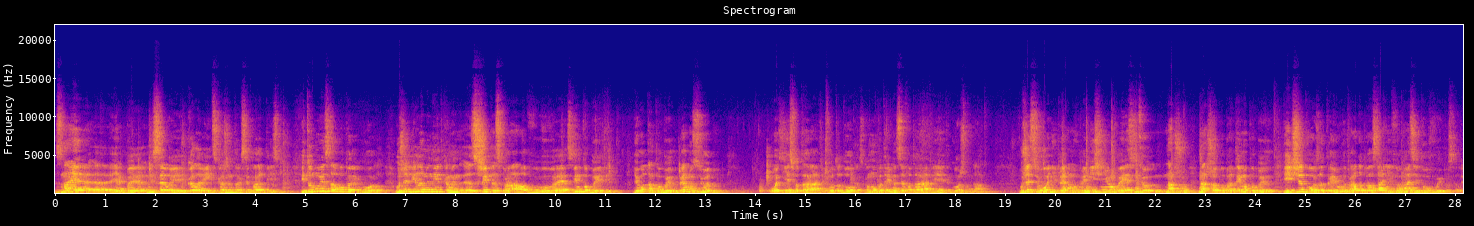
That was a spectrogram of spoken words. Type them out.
знає е, якби, місцевий колорит, скажімо так, сепаратистський. І тому він став поперек горла. Уже білими нитками е, зшита справа в УВС. Він побитий. Його там побили прямо сьогодні. Ось є фотографія, фотодоказ. Кому потрібна ця фотографія, я її також надам. Уже сьогодні, прямо в приміщенні ОМВС, цю нашу, нашого побратима побили. І ще двох затримали. Правда, по останній інформації двох випустили.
